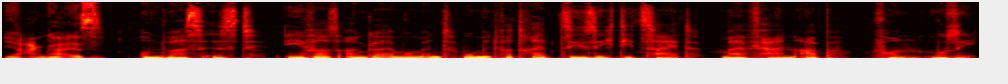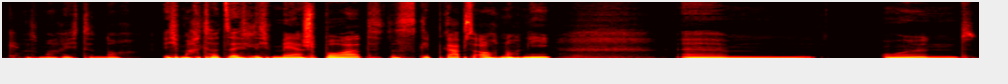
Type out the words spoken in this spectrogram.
ihr Anker ist. Und was ist Evas Anker im Moment? Womit vertreibt sie sich die Zeit? Mal fernab von Musik. Was mache ich denn noch? Ich mache tatsächlich mehr Sport. Das gab es auch noch nie. Ähm, und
